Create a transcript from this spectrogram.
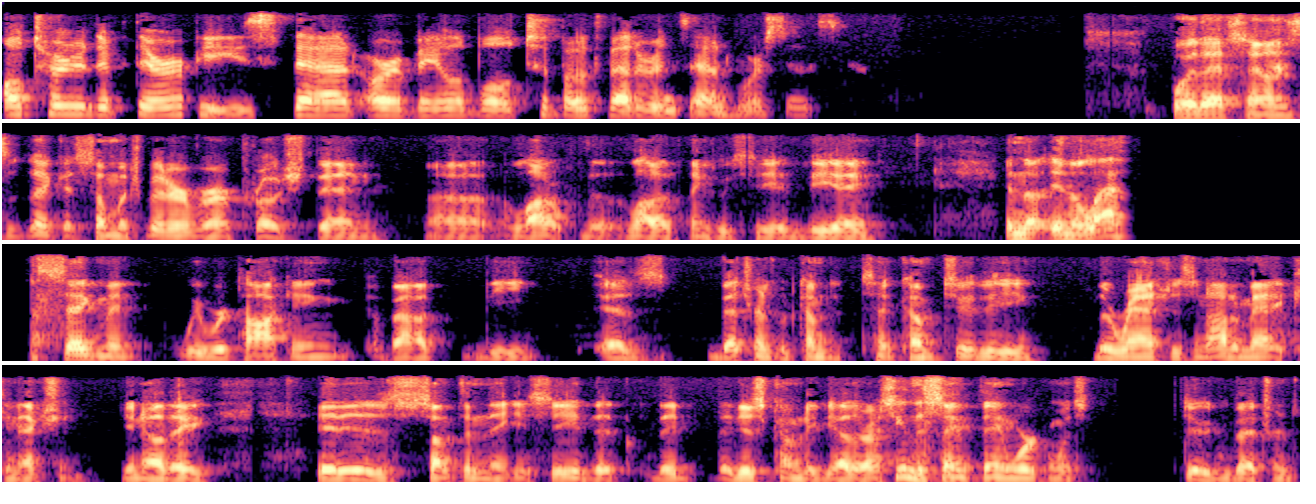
alternative therapies that are available to both veterans and horses. Boy, that sounds like a so much better of an approach than uh, a lot of the, a lot of things we see at VA. In the in the last segment, we were talking about the as veterans would come to, to come to the the ranch is an automatic connection. You know, they it is something that you see that they they just come together. I've seen the same thing working with student veterans,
